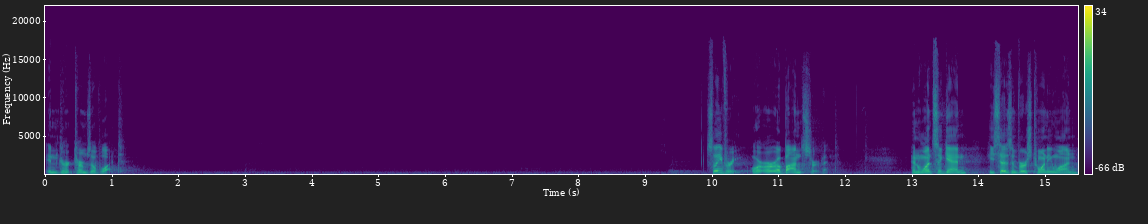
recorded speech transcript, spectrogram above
in terms of what? Slavery or, or a bondservant. And once again, he says in verse 21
